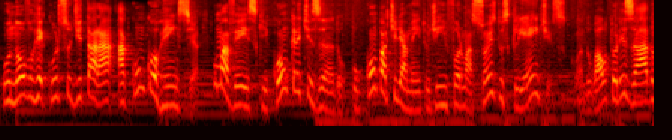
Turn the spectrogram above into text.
o novo recurso ditará a concorrência, uma vez que, concretizando o compartilhamento de informações dos clientes, quando autorizado,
